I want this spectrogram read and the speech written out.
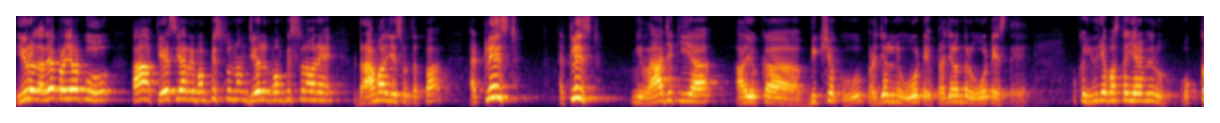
ఈరోజు అదే ప్రజలకు ఆ కేసీఆర్ని పంపిస్తున్నాం జైలుకు పంపిస్తున్నాం అనే డ్రామాలు చేసుడు తప్ప అట్లీస్ట్ అట్లీస్ట్ మీ రాజకీయ ఆ యొక్క భిక్షకు ప్రజల్ని ఓటే ప్రజలందరూ ఓటేస్తే ఒక యూరియా బస్తా అయ్యారా మీరు? ఒక్క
